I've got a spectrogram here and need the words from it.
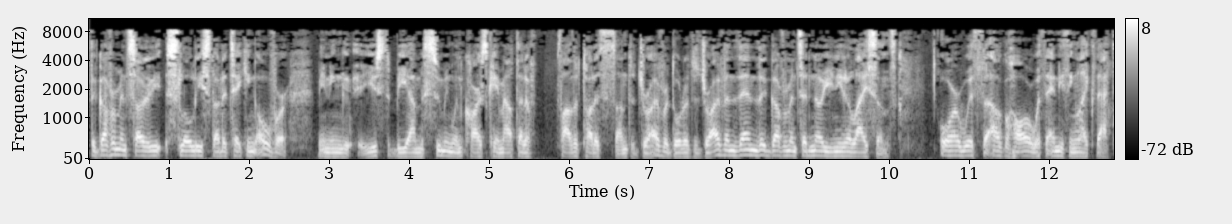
the government started, slowly started taking over. Meaning it used to be, I'm assuming when cars came out that a father taught his son to drive or daughter to drive. And then the government said, no, you need a license. Or with alcohol or with anything like that.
